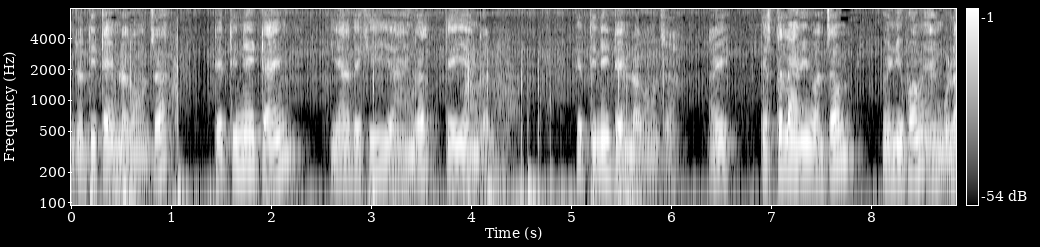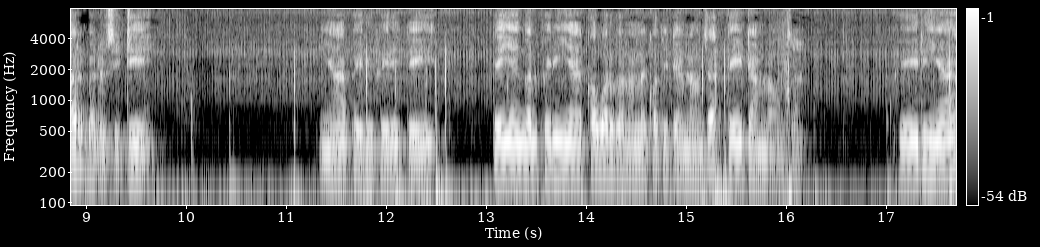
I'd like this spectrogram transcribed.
जति टाइम लगाउँछ त्यति नै टाइम यहाँदेखि यहाँ एङ्गल त्यही एङ्गल त्यति नै टाइम लगाउँछ है। त्यस्तोलाई हामी भन्छौँ युनिफर्म एङ्गुलर भेलोसिटी। यहाँ फेरि फेरि त्यही त्यही एङ्गल फेरि यहाँ कभर गर्नलाई कति टाइम लगाउँछ त्यही टाइम लगाउँछ फेरि यहाँ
